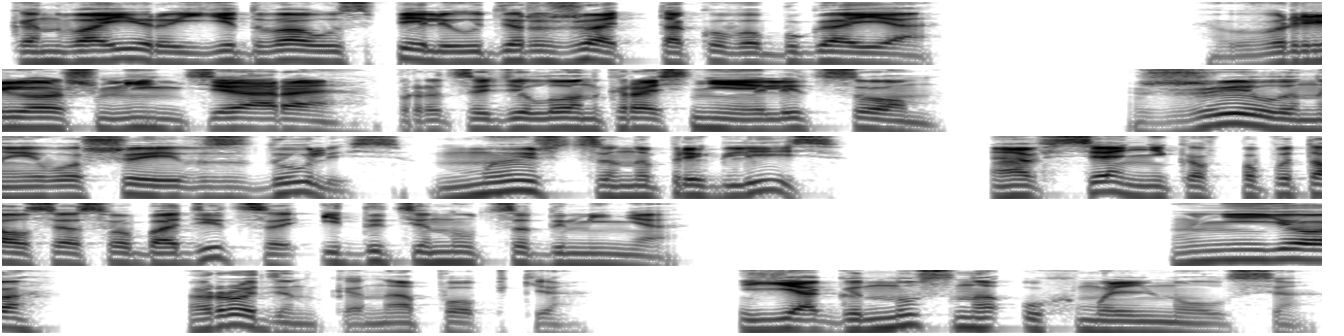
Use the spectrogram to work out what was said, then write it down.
Конвоиры едва успели удержать такого бугая. «Врешь, ментяра!» — процедил он краснее лицом. Жилы на его шее вздулись, мышцы напряглись. Овсянников попытался освободиться и дотянуться до меня. У нее родинка на попке. Я гнусно ухмыльнулся.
